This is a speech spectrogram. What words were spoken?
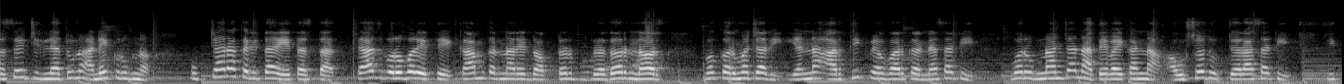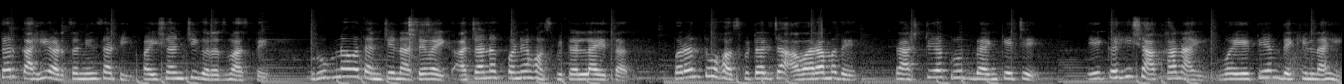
तसेच जिल्ह्यातून अनेक रुग्ण उपचाराकरिता येत असतात. त्याचबरोबर येथे काम करणारे डॉक्टर ब्रदर नर्स व कर्मचारी यांना आर्थिक व्यवहार करण्यासाठी व रुग्णांच्या नातेवाईकांना औषध उपचारासाठी इतर काही अडचणींसाठी पैशांची गरज भासते. रुग्ण व त्यांचे नातेवाईक अचानकपणे हॉस्पिटलला येतात. परंतु हॉस्पिटलच्या आवारामध्ये राष्ट्रीयकृत बँकेचे एकही शाखा नाही व ए टी एम देखील नाही.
